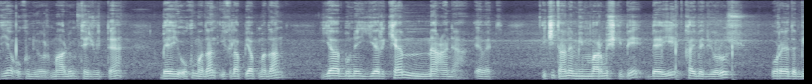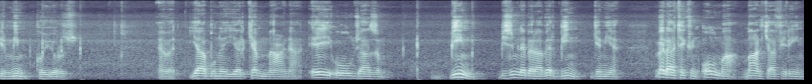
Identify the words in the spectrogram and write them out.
diye okunuyor malum tecvitte. B'yi okumadan, iklap yapmadan ya buneyyer kem ma'na. Evet. iki tane mim varmış gibi B'yi kaybediyoruz. Oraya da bir mim koyuyoruz. Evet. Ya buneyyer kem ma'na. Ey oğulcağızım bin bizimle beraber bin gemiye. Ve la tekün olma mal kafirin.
